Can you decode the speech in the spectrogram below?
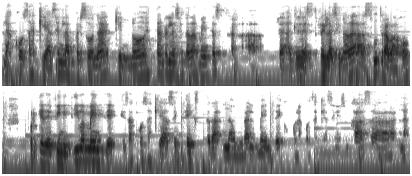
las cosas que hacen las personas que no están relacionadamente a su, relacionada a su trabajo, porque definitivamente esas cosas que hacen extra laboralmente, como las cosas que hacen en su casa, las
